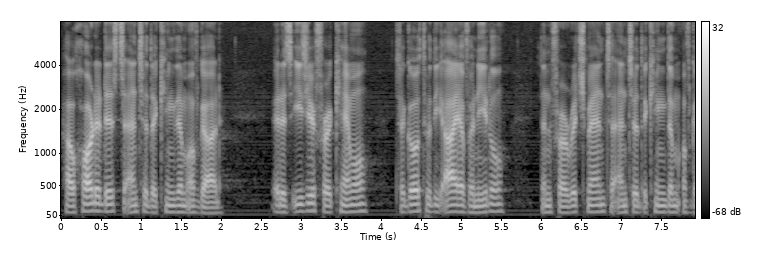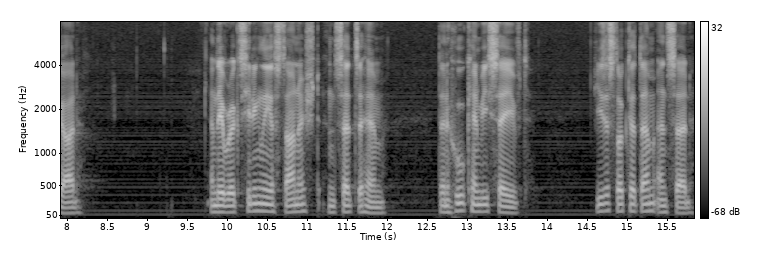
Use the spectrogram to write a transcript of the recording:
how hard it is to enter the kingdom of God. It is easier for a camel to go through the eye of a needle than for a rich man to enter the kingdom of God. And they were exceedingly astonished and said to him, Then who can be saved? Jesus looked at them and said,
